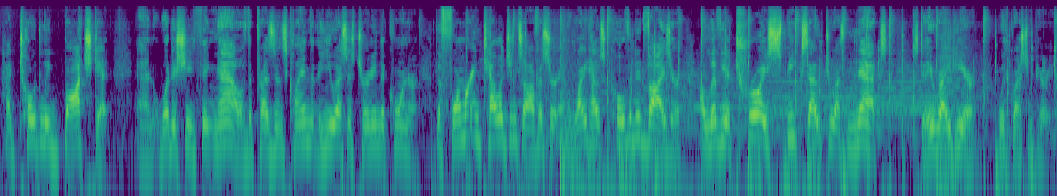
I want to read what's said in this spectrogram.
had totally botched it? And what does she think now of the president's claim that the U.S. is turning the corner? The former intelligence officer and White House COVID advisor, Olivia Troye, speaks out to us next. Stay right here with Question Period.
